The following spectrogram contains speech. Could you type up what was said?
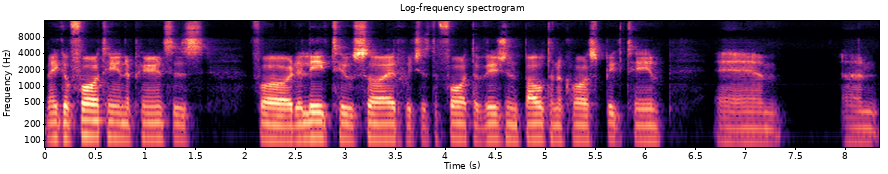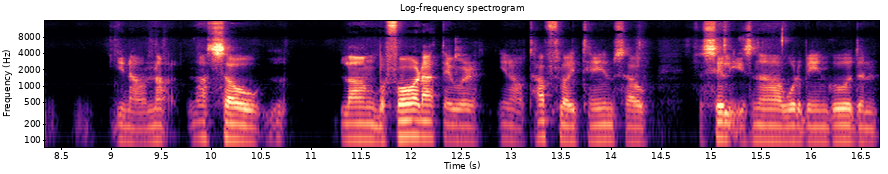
making 14 appearances for the League Two side, which is the fourth division. Bolton, of course, big team, um, and you know not not so long before that they were you know top flight teams so facilities now would have been good and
